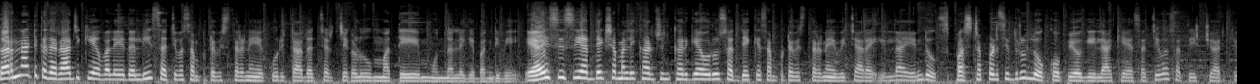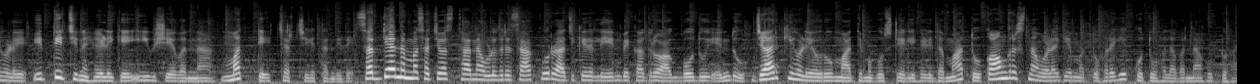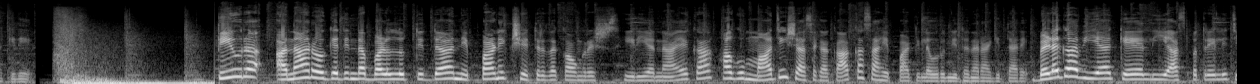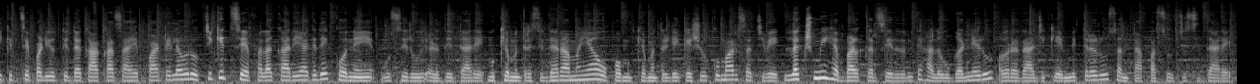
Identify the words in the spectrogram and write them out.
ಕರ್ನಾಟಕದ ರಾಜಕೀಯ ವಲಯದಲ್ಲಿ ಸಚಿವ ಸಂಪುಟ ವಿಸ್ತರಣೆಯ ಕುರಿತಾದ ಚರ್ಚೆಗಳು ಮತ್ತೆ ಮುನ್ನೆಲೆಗೆ ಬಂದಿವೆ. ಎಐಸಿಸಿ ಅಧ್ಯಕ್ಷ ಮಲ್ಲಿಕಾರ್ಜುನ್ ಖರ್ಗೆ ಅವರು ಸದ್ಯಕ್ಕೆ ಸಂಪುಟ ವಿಸ್ತರಣೆಯ ವಿಚಾರ ಇಲ್ಲ ಎಂದು ಸ್ಪಷ್ಟಪಡಿಸಿದ್ರು ಲೋಕೋಪಯೋಗಿ ಇಲಾಖೆಯ ಸಚಿವ ಸತೀಶ್ ಜಾರಕಿಹೊಳಿ. ಇತ್ತೀಚಿನ ಹೇಳಿಕೆ ಈ ವಿಷಯವನ್ನ ಮತ್ತೆ ಚರ್ಚೆಗೆ ತಂದಿದೆ. ಸದ್ಯ ನಮ್ಮ ಸಚಿವ ಸ್ಥಾನ ಉಳಿದ್ರೆ ಸಾಕು, ರಾಜಕೀಯದಲ್ಲಿ ಏನ್ ಬೇಕಾದರೂ ಆಗ್ಬಹುದು ಎಂದು ಜಾರಕಿಹೊಳಿ ಅವರು ಮಾಧ್ಯಮಗೋಷ್ಠಿಯಲ್ಲಿ ಹೇಳಿದ ಮಾತು ಕಾಂಗ್ರೆಸ್ನ ಒಳಗೆ ಮತ್ತು ಹೊರಗೆ ಕುತೂಹಲವನ್ನ ಹುಟ್ಟುಹಾಕಿದೆ ತೀವ್ರ ಅನಾರೋಗ್ಯದಿಂದ ಬಳಲುತ್ತಿದ್ದ ನಿಪ್ಪಾಣಿ ಕ್ಷೇತ್ರದ ಕಾಂಗ್ರೆಸ್ ಹಿರಿಯ ನಾಯಕ ಹಾಗೂ ಮಾಜಿ ಶಾಸಕ ಕಾಕಾ ಸಾಹೇಬ್ ಪಾಟೀಲ್ ಅವರು ನಿಧನರಾಗಿದ್ದಾರೆ. ಬೆಳಗಾವಿಯ ಕೆಎಲ್ಇ ಆಸ್ಪತ್ರೆಯಲ್ಲಿ ಚಿಕಿತ್ಸೆ ಪಡೆಯುತ್ತಿದ್ದ ಕಾಕಾ ಸಾಹೇಬ್ ಪಾಟೀಲ್ ಅವರು ಚಿಕಿತ್ಸೆ ಫಲಕಾರಿಯಾಗದೆ ಕೊನೆ ಉಸಿರು ಎಳೆದಿದ್ದಾರೆ. ಮುಖ್ಯಮಂತ್ರಿ ಸಿದ್ದರಾಮಯ್ಯ, ಉಪಮುಖ್ಯಮಂತ್ರಿ ಡಿಕೆ ಶಿವಕುಮಾರ್, ಸಚಿವೆ ಲಕ್ಷ್ಮೀ ಹೆಬ್ಬಾಳ್ಕರ್ ಸೇರಿದಂತೆ ಹಲವು ಗಣ್ಯರು ಅವರ ರಾಜಕೀಯ ಮಿತ್ರರು ಸಂತಾಪ ಸೂಚಿಸಿದ್ದಾರೆ.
